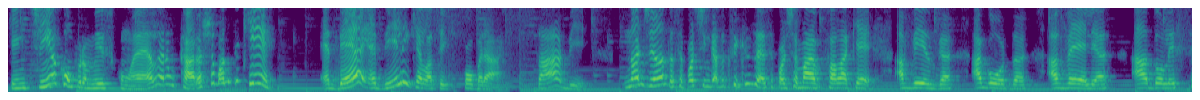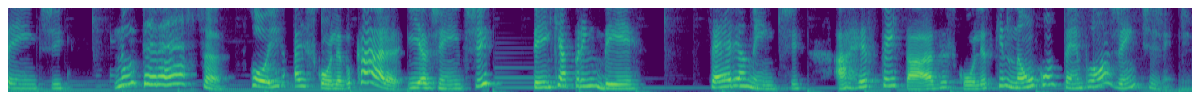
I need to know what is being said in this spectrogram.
Quem tinha compromisso com ela era um cara chamado Piquet. É, de, é dele que ela tem que cobrar, sabe? Não adianta, você pode xingar do que você quiser. Você pode chamar, falar que é a vesga, a gorda, a velha, a adolescente. Não interessa. Foi a escolha do cara. E a gente tem que aprender seriamente a respeitar as escolhas que não contemplam a gente, gente.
